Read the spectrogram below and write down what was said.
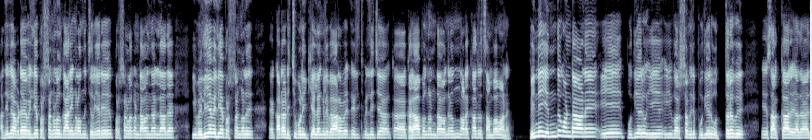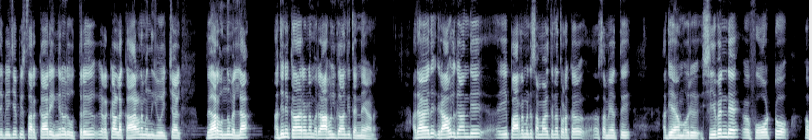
അതിൽ അവിടെ വലിയ പ്രശ്നങ്ങളും കാര്യങ്ങളൊന്നും ചെറിയ ചെറിയ പ്രശ്നങ്ങളൊക്കെ ഉണ്ടാകുന്നതല്ലാതെ ഈ വലിയ വലിയ പ്രശ്നങ്ങൾ കട അടിച്ചു പൊളിക്കുക അല്ലെങ്കിൽ വേറെ വലിയ കലാപങ്ങൾ ഉണ്ടാവും അങ്ങനെയൊന്നും നടക്കാത്തൊരു സംഭവമാണ്. പിന്നെ എന്തുകൊണ്ടാണ് ഈ പുതിയൊരു ഈ ഈ വർഷം ഒരു പുതിയൊരു ഉത്തരവ് സർക്കാർ അതായത് ബി ജെ പി സർക്കാർ ഇങ്ങനെ ഒരു ഉത്തരവ് ഇറക്കാനുള്ള കാരണമെന്ന് ചോദിച്ചാൽ വേറെ ഒന്നുമല്ല. അതിന് കാരണം രാഹുൽ ഗാന്ധി തന്നെയാണ്. അതായത് രാഹുൽ ഗാന്ധി ഈ പാർലമെന്റ് സമ്മേളനത്തിന്റെ തുടക്ക സമയത്ത് അദ്ദേഹം ഒരു ശിവന്റെ ഫോട്ടോ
